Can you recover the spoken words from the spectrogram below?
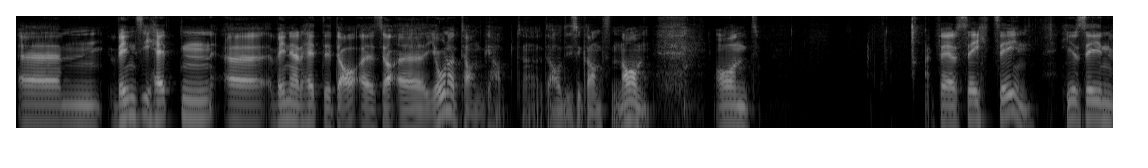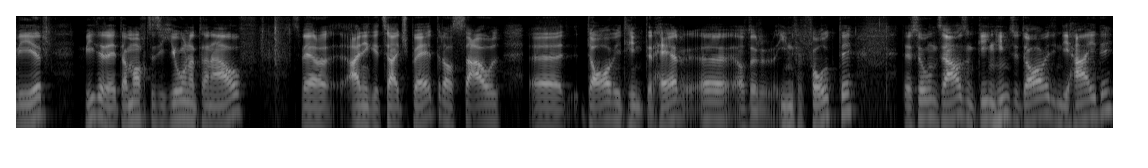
ähm, wenn sie hätten, äh, wenn er hätte da, äh, äh Jonathan gehabt, äh, all diese ganzen Namen. Und Vers 16, hier sehen wir wieder, da machte sich Jonathan auf es wäre einige Zeit später, als Saul äh, David hinterher äh, oder ihn verfolgte, der Sohn Sauls und ging hin zu David in die Heide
